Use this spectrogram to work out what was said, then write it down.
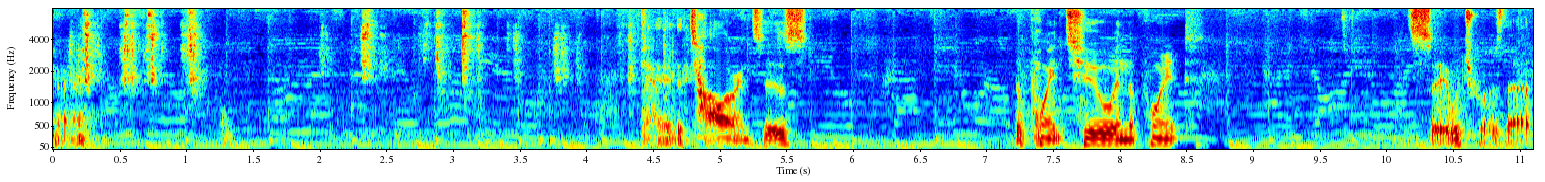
Okay. Okay, the tolerances. The point two and the point. Let's see, which was that?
